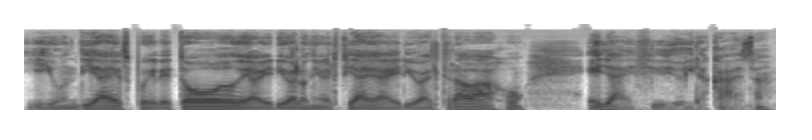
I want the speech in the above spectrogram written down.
Y un día después de todo, de haber ido a la universidad, de haber ido al trabajo, ella decidió ir a casa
